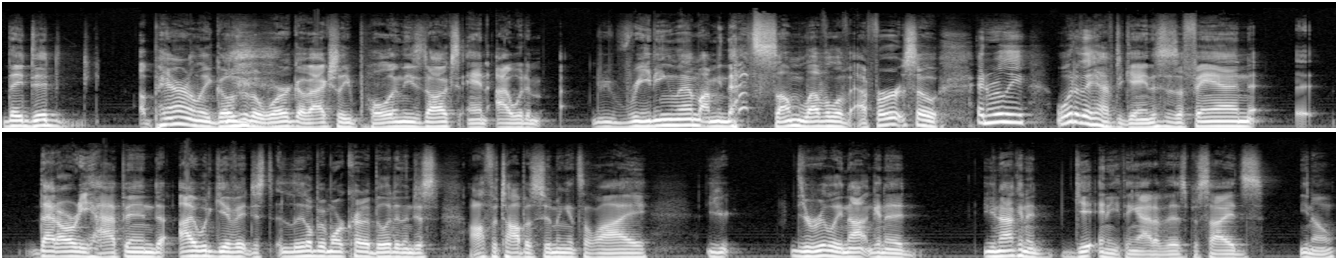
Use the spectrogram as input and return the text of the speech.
They did apparently go through the work of actually pulling these docs, and I would reading them. I mean, that's some level of effort. So, and really, what do they have to gain? This is a fan uh, that already happened. I would give it just a little bit more credibility than just off the top assuming it's a lie. You're you're really not gonna you're not gonna get anything out of this besides you know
